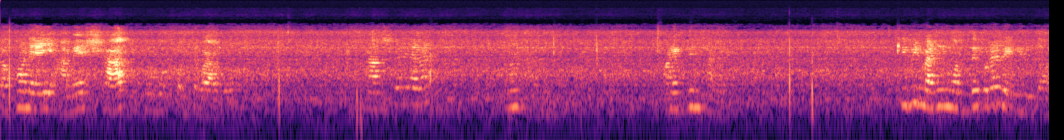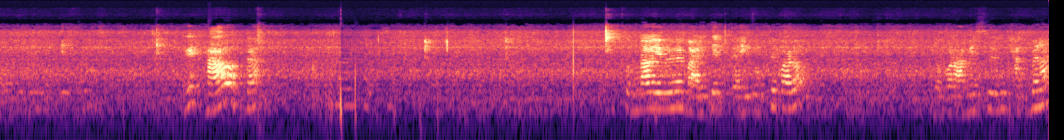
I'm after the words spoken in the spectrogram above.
তখন এই আমের স্বাদ উপভোগ করতে পারব। অনেকদিন থাকে। টিফিন বাটির মধ্যে করে রেখে দিতে হবে। আগে খাও একটা। তোমরাও এভাবে বাড়িতে ট্রাই করতে পারো। যখন আমের সিজন থাকবে না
